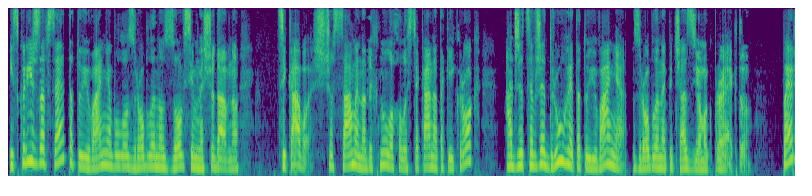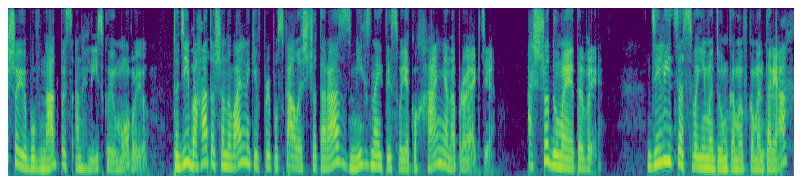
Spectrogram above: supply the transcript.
І, скоріш за все, татуювання було зроблено зовсім нещодавно. Цікаво, що саме надихнуло холостяка на такий крок, адже це вже друге татуювання, зроблене під час зйомок проекту. Першою був надпис англійською мовою. Тоді багато шанувальників припускали, що Тарас зміг знайти своє кохання на проекті. А що думаєте ви? Діліться своїми думками в коментарях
